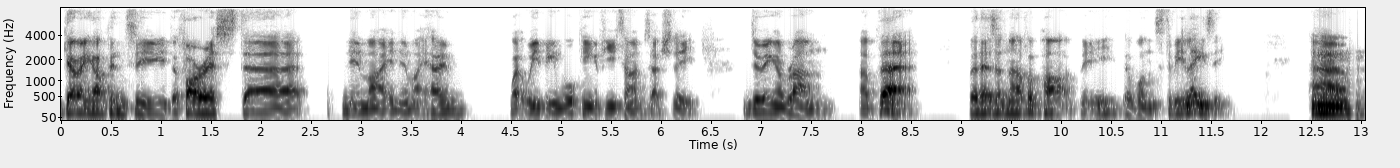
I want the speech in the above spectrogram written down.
going up into the forest uh, near my near my home, where we've been walking a few times actually, doing a run up there. But there's another part of me that wants to be lazy, um, mm.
